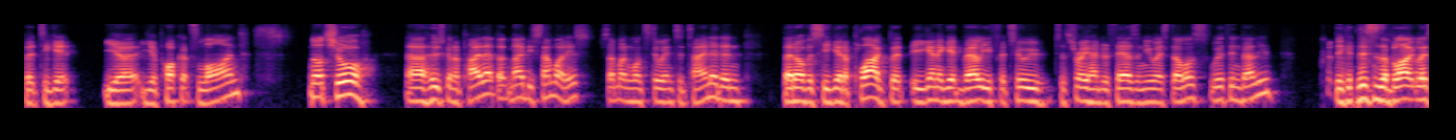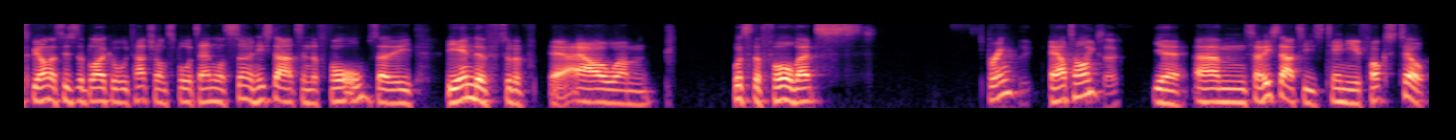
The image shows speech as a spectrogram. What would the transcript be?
but to get your your pockets lined, not sure uh, who's going to pay that, but maybe someone is. Someone wants to entertain it, and they'd obviously get a plug. But are you going to get value for two to three hundred thousand US dollars worth in value? because this is a bloke. Let's be honest, this is a bloke, and we'll touch on sports analyst soon. He starts in the fall, so the the end of sort of our um, what's the fall? That's spring, our time. so. Yeah. Um, so he starts his ten year Foxtel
